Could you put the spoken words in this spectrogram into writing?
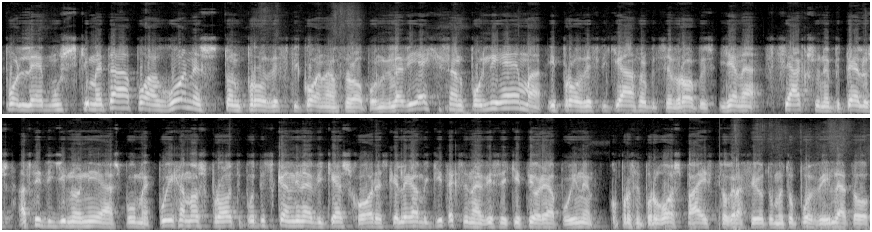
πολέμους και μετά από αγώνες των προοδευτικών ανθρώπων δηλαδή έχησαν πολύ αίμα οι προοδευτικοί άνθρωποι της Ευρώπης για να φτιάξουν επιτέλους αυτή την κοινωνία ας πούμε που είχαμε ως πρότυπο τις σκανδιναβικές χώρες και λέγαμε κοίταξε να δεις εκεί τι ωραία που είναι. Ο Πρωθυπουργός πάει στο γραφείο του με το ποδήλατο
